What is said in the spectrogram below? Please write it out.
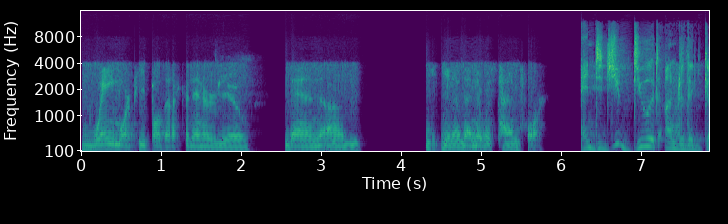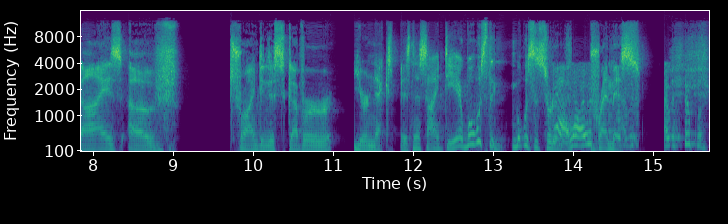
way more people that I could interview than, um, you know, than there was time for. And did you do it under the guise of trying to discover your next business idea? What was the what was the sort yeah, of no, was, premise? I was, I was super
